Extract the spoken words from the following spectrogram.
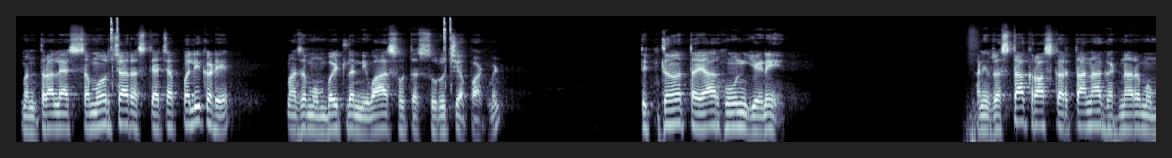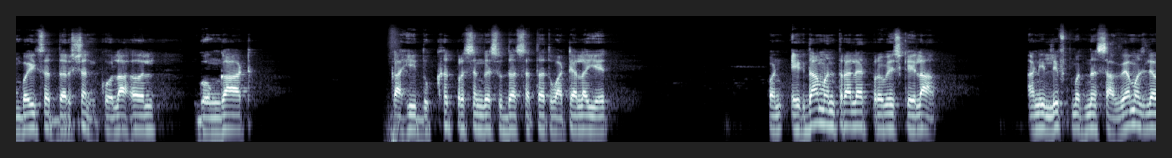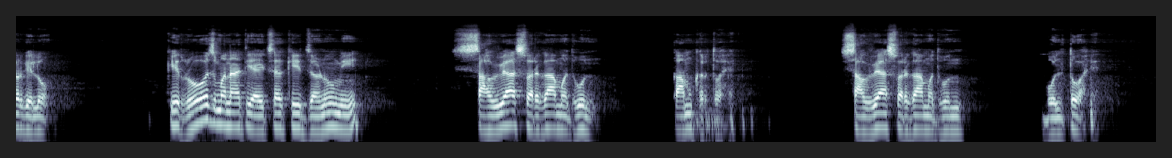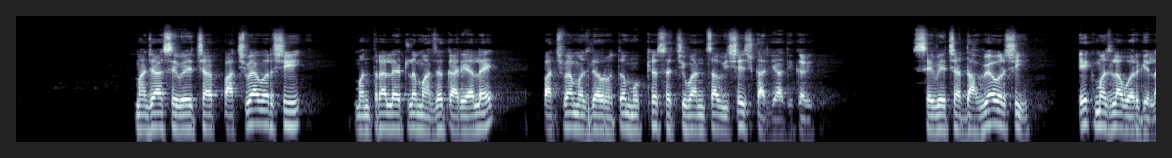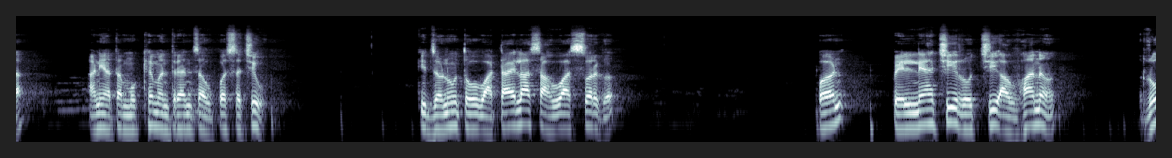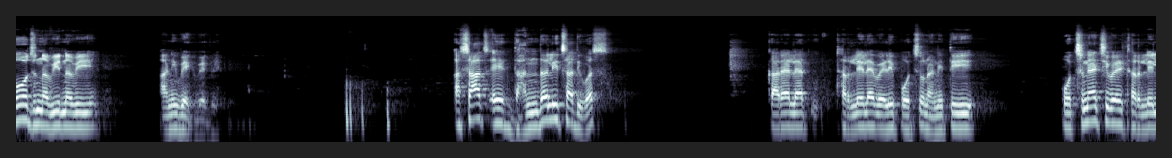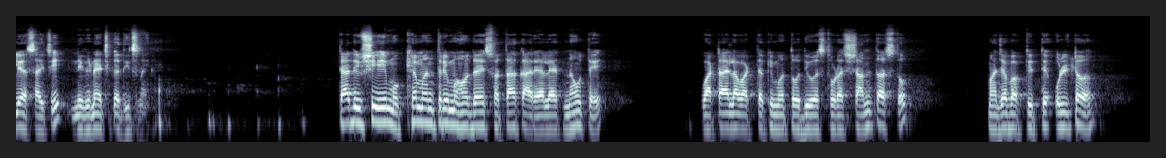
मंत्रालयासमोरच्या रस्त्याच्या पलीकडे माझं मुंबईतलं निवास होतं सुरुची अपार्टमेंट. तिथनं तयार होऊन येणे आणि रस्ता क्रॉस करताना घडणारं मुंबईचं दर्शन कोलाहल गोंगाट काही दुःखद प्रसंग सुद्धा सतत वाट्याला येत. पण एकदा मंत्रालयात प्रवेश केला आणि लिफ्टमधनं सहाव्या मजल्यावर गेलो की रोज मनात यायचं की जणू मी सहाव्या स्वर्गामधून काम करतो आहे सहाव्या स्वर्गामधून बोलतो आहे माझ्या सेवेच्या पाचव्या वर्षी मंत्रालयातलं माझं कार्यालय पाचव्या मजल्यावर होतं मुख्य सचिवांचा विशेष कार्य अधिकारी सेवेच्या दहाव्या वर्षी एक मजला वर गेला आणि आता मुख्यमंत्र्यांचा उपसचिव. की जणू तो वाटायला सहावा स्वर्ग पण पेलण्याची रोजची आव्हानं रोज नवी नवी आणि वेगवेगळी. असाच एक धांदलीचा दिवस कार्यालयात ठरलेल्या वेळी पोचून आणि ती पोचण्याची वेळ ठरलेली असायची निघण्याची कधीच नाही. त्या दिवशी मुख्यमंत्री महोदय स्वतः कार्यालयात नव्हते. वाटायला वाटतं की मग तो दिवस थोडा शांत असतो. माझ्या बाबतीत ते उलटं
